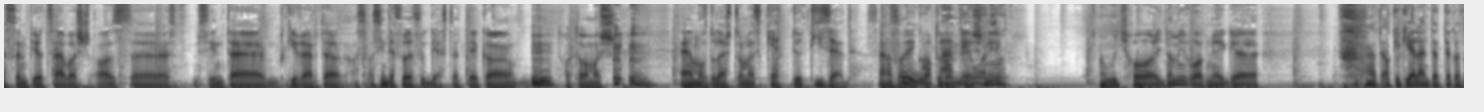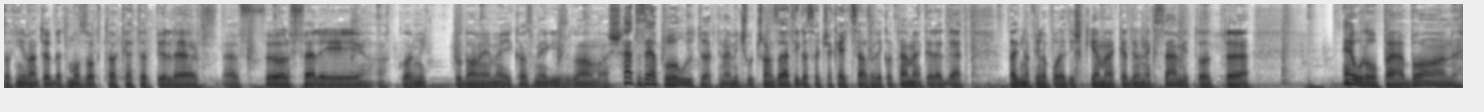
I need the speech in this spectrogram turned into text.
S&P 500 az uh, szinte kiverte, az, az szinte fölfüggesztették a Mhm. hatalmas elmozdulástól, ez kettő tized százalékot tudott volt esni. ott? Úgyhogy, na mi volt még? eh, Hát akik jelentettek, azok nyilván többet mozogtak, Caterpillar eh, fölfelé, akkor mit tudom én, melyik az még izgalmas? Hát az Apple új történelmi csúcson zárt, igaz, hogy csak egy százalékot emelkedett, de hát tegnapi napon is kiemelkedőnek számított. Eh, Európában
